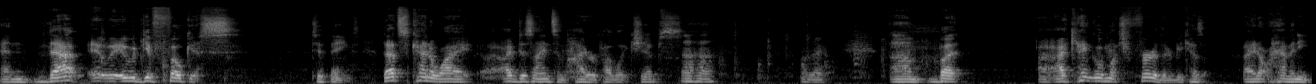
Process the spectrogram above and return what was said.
and that it, it would give focus to things. That's kind of why I've designed some High Republic ships. Uh huh. Okay. Um, but I, I can't go much further because I don't have any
